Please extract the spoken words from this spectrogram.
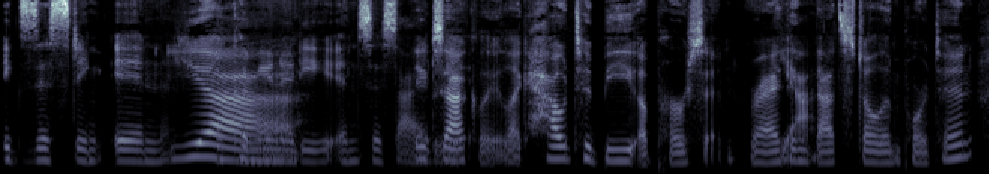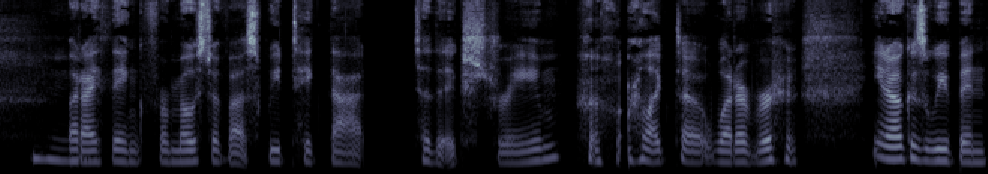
existing in yeah, community in society. Exactly. Like how to be a person, right? I Yeah. think that's still important. Mhm. But I think for most of us, we take that to the extreme or like to whatever, you know, because we've been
